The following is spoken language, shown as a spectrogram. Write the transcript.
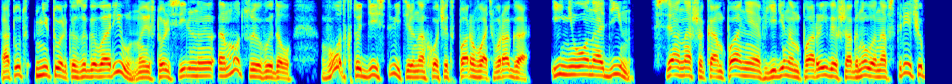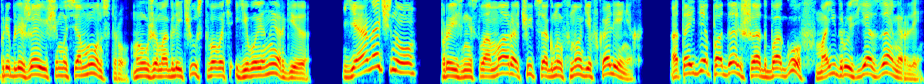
а тут не только заговорил, но и столь сильную эмоцию выдал. Вот кто действительно хочет порвать врага. И не он один, Вся наша компания в едином порыве шагнула навстречу приближающемуся монстру. Мы уже могли чувствовать его энергию. «Я начну», — произнесла Мара, чуть согнув ноги в коленях. Отойдя подальше от богов, мои друзья замерли.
